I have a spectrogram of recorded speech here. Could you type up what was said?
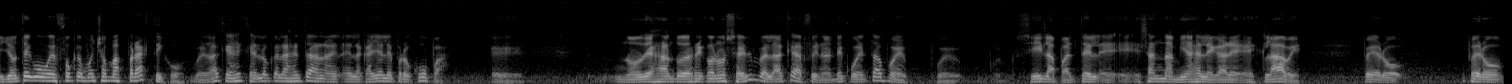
Y yo tengo un enfoque mucho más práctico, ¿verdad? Que es, que es lo que la gente en la calle le preocupa. Eh, no dejando de reconocer, ¿verdad? Que al final de cuentas, pues, pues, pues sí, la parte, e, e, ese andamiaje legal es, clave, pero, pero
